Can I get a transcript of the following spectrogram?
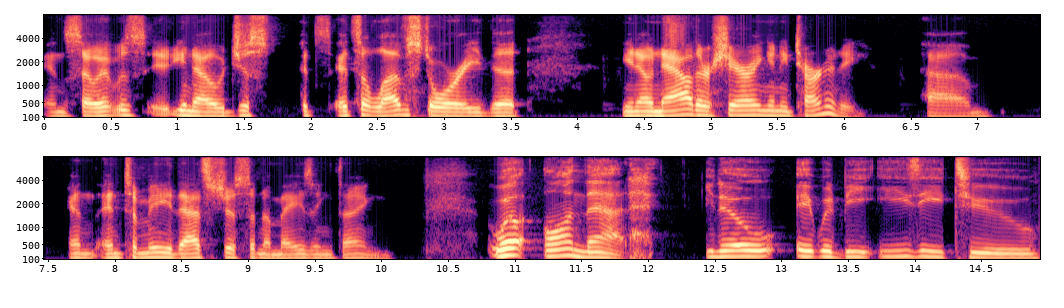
and so it was, you know, just it's it's a love story that, you know, now they're sharing in eternity. Um, and and to me, that's just an amazing thing. Well, on that, you know, it would be easy to,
